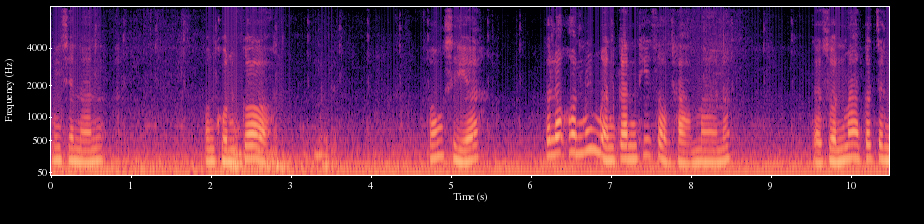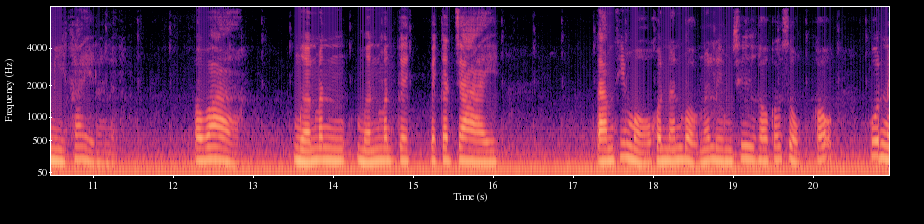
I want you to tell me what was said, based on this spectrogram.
มิฉะนั้น บางคนก็ท้องเสีย แต่ละคนไม่เหมือนกันที่สอบถามมาเนาะแต่ส่วนมากก็จะมีไข้นั่นแหละ เพราะว่าเหมือนมันเหมือนมันไปกระจาย ตามที่หมอคนนั้นบอกนะลืมชื่อเขาเขาส่งเขาพูดใน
